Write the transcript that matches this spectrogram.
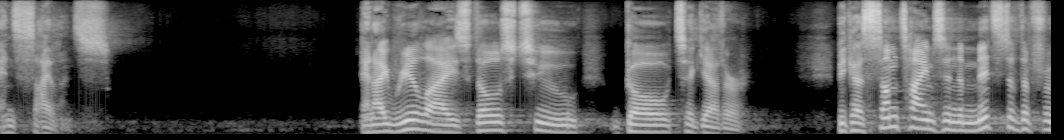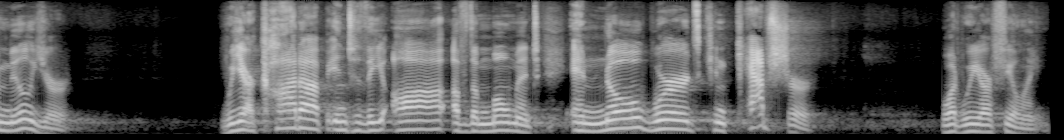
and silence. And I realize those two go together. Because sometimes in the midst of the familiar, we are caught up into the awe of the moment, and no words can capture what we are feeling.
